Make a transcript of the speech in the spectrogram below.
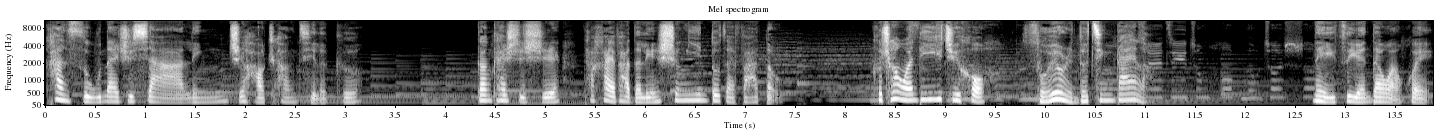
看似无奈之下，林只好唱起了歌。刚开始时，他害怕的连声音都在发抖。可唱完第一句后，所有人都惊呆了。那一次元旦晚会，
